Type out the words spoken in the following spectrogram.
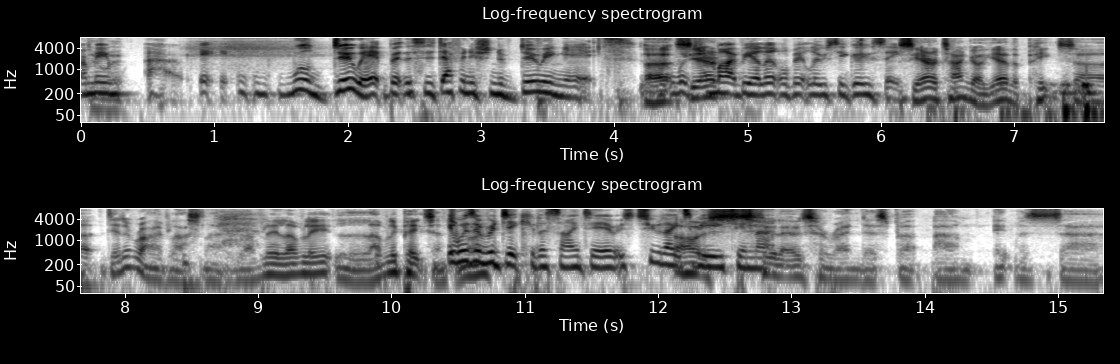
I mean, uh, it, it, we'll do it, but this is definition of doing it, Uh, which Sierra- might be a little bit loosey goosey. Sierra Tango, yeah, the pizza did arrive last night. Lovely, lovely, lovely pizza. It was a ridiculous idea. It was too late to Oh, be it was eating too that. late. It was horrendous, but um, it was uh,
